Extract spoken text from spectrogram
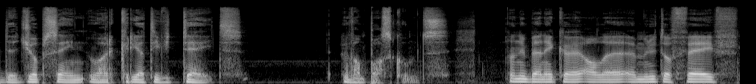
de jobs zijn waar creativiteit van pas komt. En nu ben ik uh, al uh, een minuut of vijf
